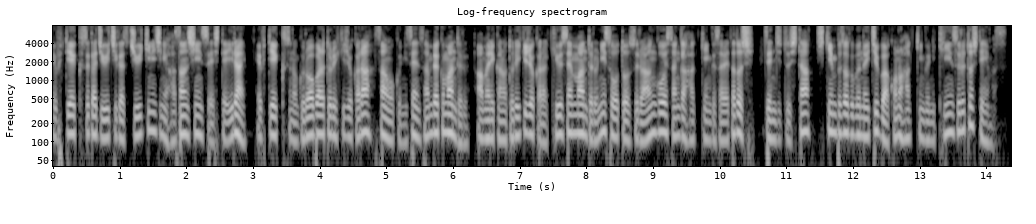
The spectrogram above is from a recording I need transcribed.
FTX が11月11日に破産申請して以来、FTX のグローバル取引所から3億2300万ドル、アメリカの取引所から9000万ドルに相当する暗号資産がハッキングされたとし、前述した資金不足分の一部はこのハッキングに起因するとしています。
